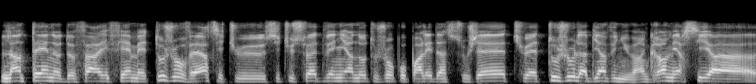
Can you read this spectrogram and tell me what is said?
l'antenne de Phare FM est toujours verte. Si tu, si tu souhaites venir nous toujours pour parler d'un sujet, tu es toujours la bienvenue. Un grand merci à-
